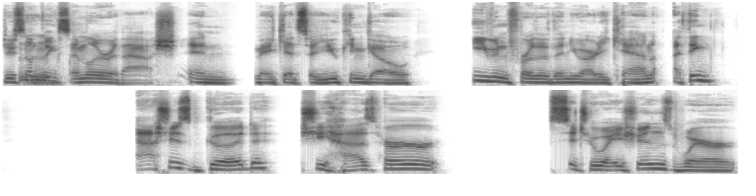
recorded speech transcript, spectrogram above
Do something similar with Ash and make it so you can go even further than you already can. I think Ash is good. She has her situations where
